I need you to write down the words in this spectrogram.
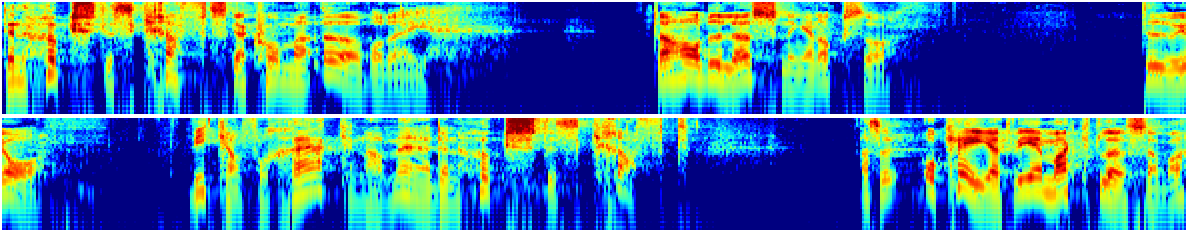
Den högstes kraft ska komma över dig. Där har du lösningen också. Du och jag, vi kan få räkna med den högstes kraft Alltså okej okay att vi är maktlösa va?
